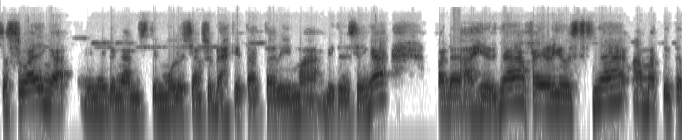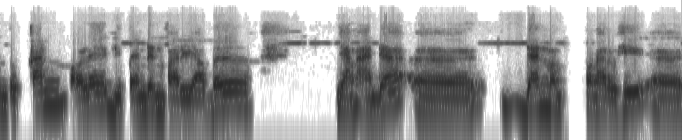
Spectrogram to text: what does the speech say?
sesuai nggak ini dengan stimulus yang sudah kita terima gitu. Sehingga pada akhirnya values-nya amat ditentukan oleh dependent variable yang ada uh, dan mempengaruhi uh,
